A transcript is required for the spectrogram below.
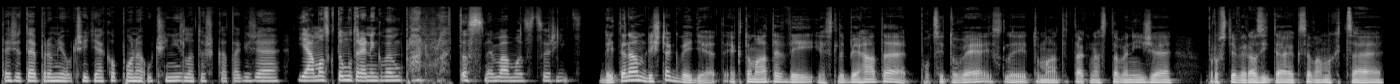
Takže to je pro mě určitě jako po naučení z letoška. Takže já moc k tomu tréninkovému plánu letos nemám moc co říct. Dejte nám když tak vědět, jak to máte vy, jestli běháte pocitově, jestli to máte tak nastavený, že prostě vyrazíte, jak se vám chce,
